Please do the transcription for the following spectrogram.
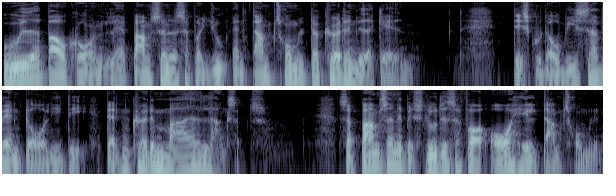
Ude af baggården lagde bamserne sig på hjul af en damptrummel, der kørte ned ad gaden. Det skulle dog vise sig at være en dårlig idé, da den kørte meget langsomt. Så bamserne besluttede sig for at overhælde damptrumlen.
